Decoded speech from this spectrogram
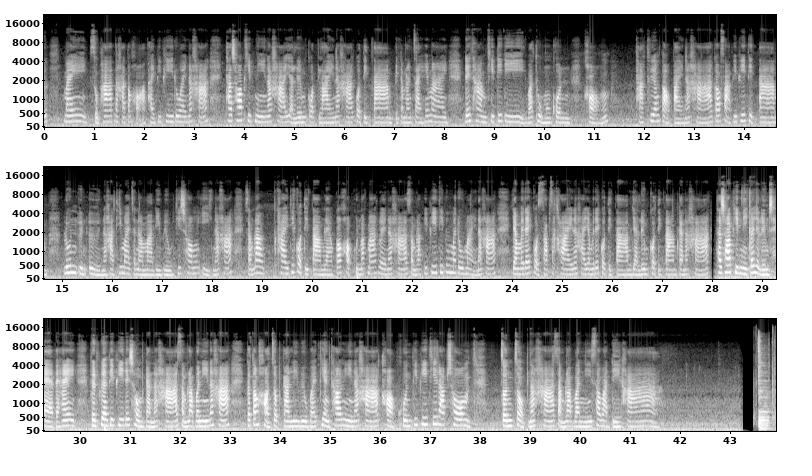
ไม่สุภาพนะคะ ต้องขออภัยพี่ๆด้วยนะคะ ถ้าชอบคลิปนี้นะคะ อย่าลืมกดไลค์นะคะ กดติดตามเป็นกำลังใจให้ไม่ได้ทำคลิปดีๆ วัตถุมงคลของ พระเครื่องต่อไปนะคะ ก็ฝากพี่ๆติดตามรุ่นอื่นๆนะคะ ที่มายจะนำมารีวิวที่ช่องอีกนะคะสำหรับใครที่กดติดตามแล้วก็ขอบคุณมากๆเลยนะคะสำหรับพี่ๆที่เพิ่งมาดูใหม่นะคะ ยังไม่ได้กด subscribe นะคะ ยังไม่ได้กดติดตาม อย่าลืมกดติดตามกันนะคะ ถ้าชอบคลิปนี้ก็อย่าลืมแชร์ไปให้เพื่อนๆพี่ๆได้ชมกันนะคะสำหรับวันนี้นะคะ ก็ต้องขอจบการรีวิวไว้เพียงเท่านี้นะคะ ขอบคุณพี่ๆที่รับชมจนจบนะคะสำหรับวันนี้สวัสดีค่ะ あっ。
